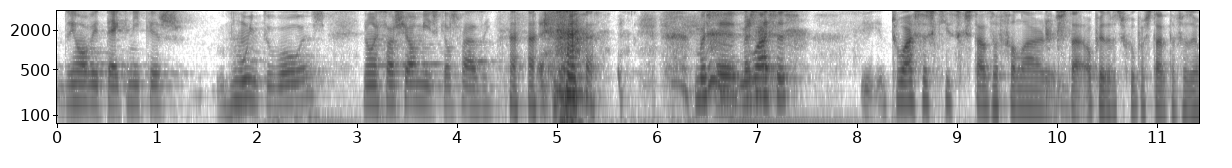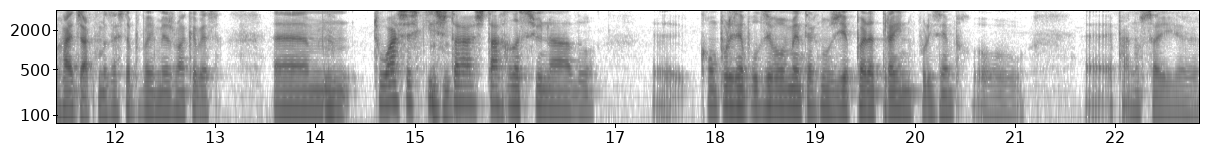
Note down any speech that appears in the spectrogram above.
desenvolver técnicas muito boas. Não é só Xiaomi que eles fazem. Mas tu, tu mas- achas. Tu achas que isso que estás a falar está. Oh Pedro, desculpa estar-te a fazer o hijack, mas esta veio mesmo à cabeça. Ahm, Tu achas que isso Uhum. está, está relacionado com, por exemplo, o desenvolvimento de tecnologia para treino, por exemplo? Ou. eh, epá, não sei. eh,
